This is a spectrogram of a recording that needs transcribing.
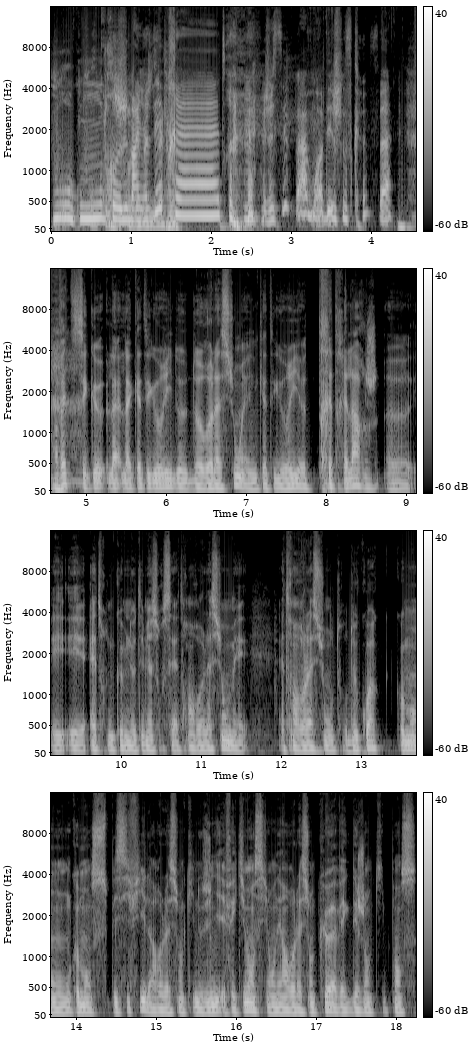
pour contre le mariage des prêtres, je sais pas moi, des choses comme ça. En fait, c'est que la, catégorie de, de, relation est une catégorie euh, très très large, euh, et, être une communauté, bien sûr, c'est être en relation, mais être en relation autour de quoi? Comment on, comment on spécifie la relation qui nous unit? Effectivement, si on est en relation que avec des gens qui pensent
